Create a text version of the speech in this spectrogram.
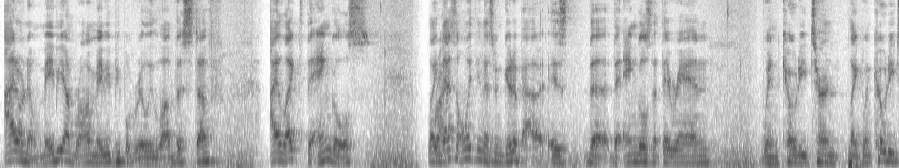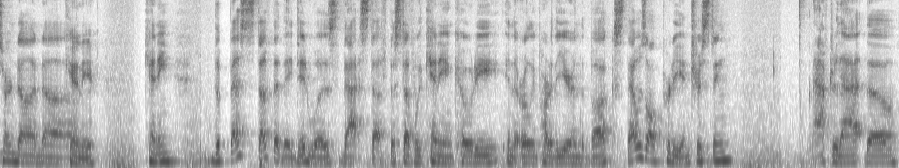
I don't know. Maybe I'm wrong. Maybe people really love this stuff. I liked the angles. Like Right. that's the only thing that's been good about it is the the angles that they ran when Cody turned like when Cody turned on uh, Kenny. Kenny. The best stuff that they did was that stuff. The stuff with Kenny and Cody in the early part of the year in the Bucks. That was all pretty interesting. After that, though,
